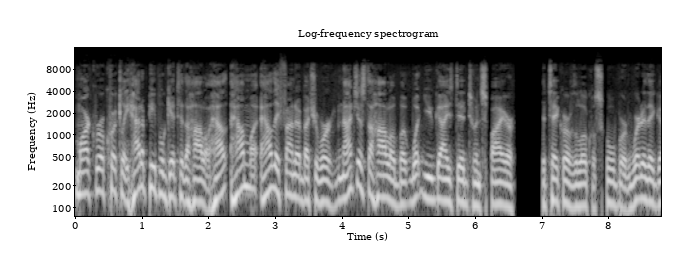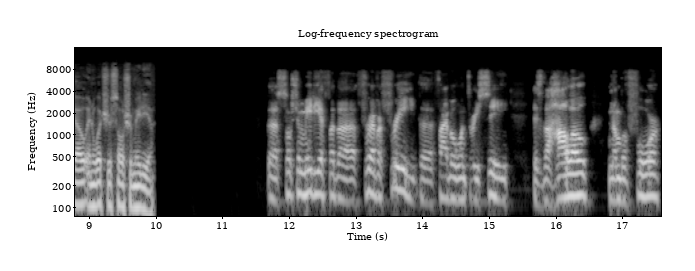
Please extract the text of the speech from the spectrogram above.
Mark, real quickly, how do people get to the Hollow? How how how they find out about your work? Not just the Hollow, but what you guys did to inspire the takeover of the local school board. Where do they go, and what's your social media? The social media for the Forever Free, the 5013C, is the hollow number four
